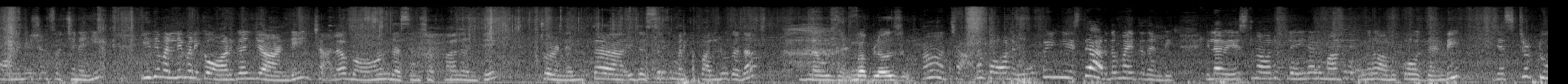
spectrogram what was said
కాంబినేషన్స్ వచ్చినాయి. ఇది మళ్ళీ మనకి ఆర్గంజా అండి. చాలా బాగుంది అసలు చెప్పాలంటే. చూడండి ఎంత ఇది వచ్చరికి మనకి పళ్ళు కదా బ్లౌజ్ అండి. బ్లౌజ్ చాలా బాగున్నాయి. ఓపెన్ చేస్తే అర్థమవుతుందండి. ఇలా వేస్తున్నామని ప్లెయిన్ అని మాత్రం ఎవరు అనుకోవద్దండి. Just two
